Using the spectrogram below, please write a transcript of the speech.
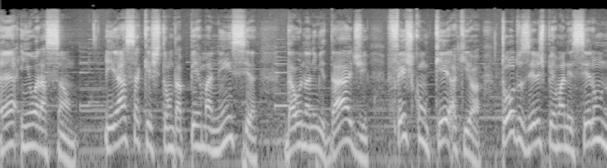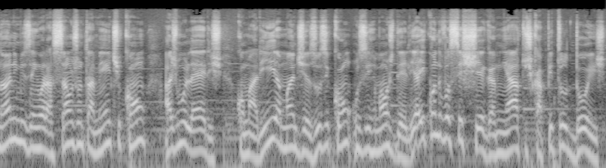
é, em oração. E essa questão da permanência da unanimidade fez com que, aqui ó, todos eles permaneceram unânimes em oração juntamente com as mulheres, com Maria, mãe de Jesus e com os irmãos dele. E aí quando você chega em Atos capítulo 2,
